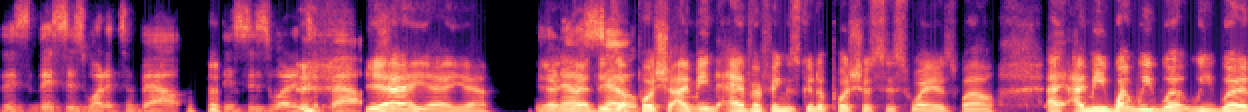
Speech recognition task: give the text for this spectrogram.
this this is what it's about. This is what it's about. yeah, yeah, yeah. Yeah, you know, yeah. There's so, a push. I mean, everything's going to push us this way as well. I, I mean, when we were we were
